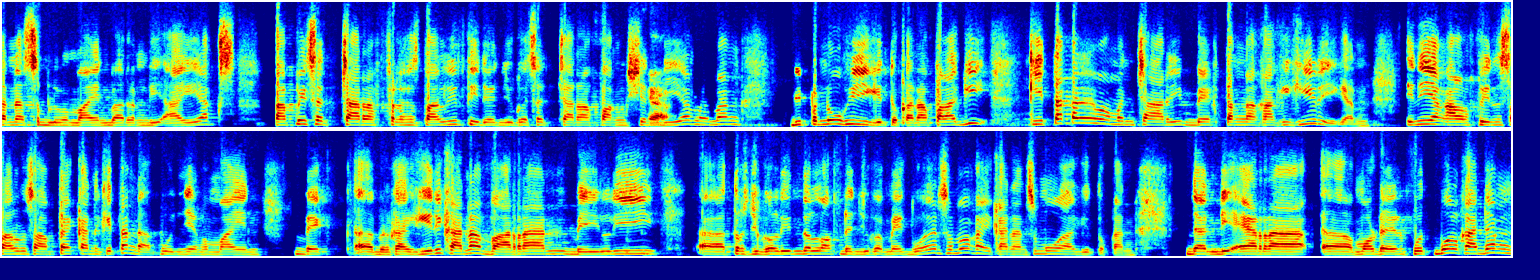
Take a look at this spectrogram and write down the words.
karena sebelum main bareng di Ajax, tapi secara versatility dan juga secara function ya. dia memang dipenuhi gitu kan. Apalagi kita kan memang mencari back tengah kaki kiri kan. Ini yang Alvin selalu sampaikan kita nggak punya pemain back uh, berkaki kiri karena Varan, Bailey, uh, terus juga Lindelof dan juga Maguire semua kaki kanan semua gitu kan. Dan di era uh, modern football kadang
